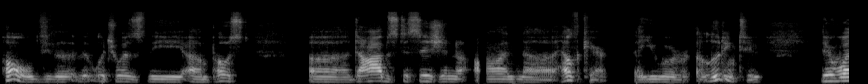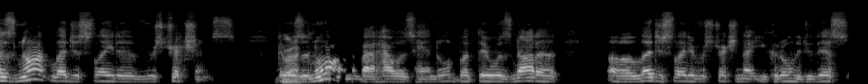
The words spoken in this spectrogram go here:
hold, which was the um, post uh, Dobbs decision on uh, healthcare that you were alluding to, there was not legislative restrictions. There Correct. was a norm about how it was handled, but there was not a, a legislative restriction that you could only do this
